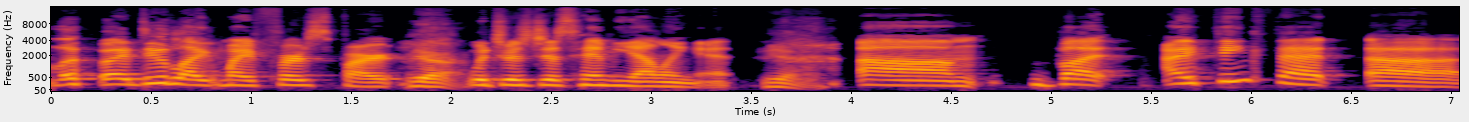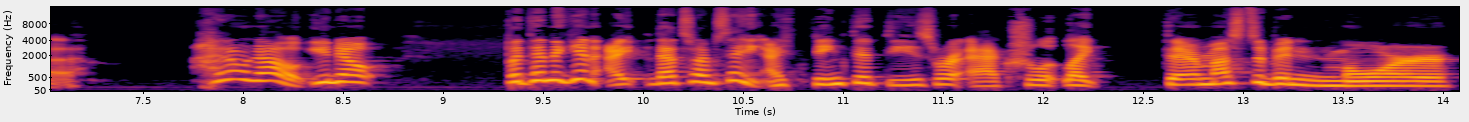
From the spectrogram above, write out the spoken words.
Although I do like my first part, Yeah. which was just him yelling it. Yeah. Um, but I think that uh, I don't know, you know. But then again, I that's what I'm saying. I think that these were actual like there must have been more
